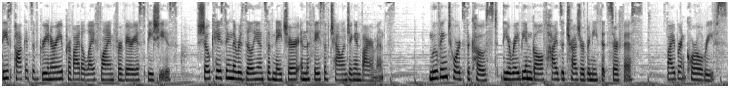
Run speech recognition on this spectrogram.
These pockets of greenery provide a lifeline for various species, showcasing the resilience of nature in the face of challenging environments. Moving towards the coast, the Arabian Gulf hides a treasure beneath its surface vibrant coral reefs.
